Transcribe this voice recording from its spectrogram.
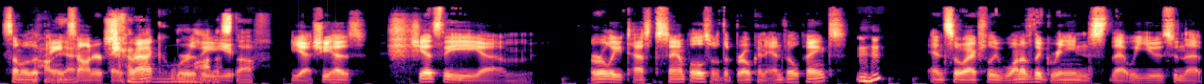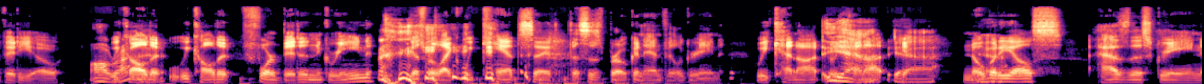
some of the oh, paints yeah. on her paint rack were lot of the stuff. yeah she has she has the um, early test samples of the broken anvil paints. Mhm. And so actually one of the greens that we used in that video, All we right. called it we called it forbidden green because we're like we can't say that this is broken anvil green. We cannot we yeah, cannot yeah, Nobody else has this green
